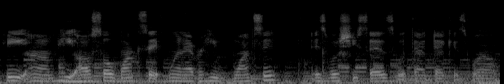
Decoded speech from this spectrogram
He um he also wants it whenever he wants it is what she says with that deck as well.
